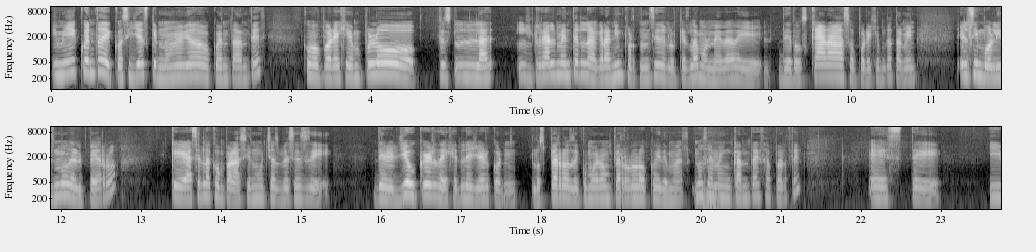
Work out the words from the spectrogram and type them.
y me di cuenta de cosillas que no me había dado cuenta antes, como por ejemplo, pues la, realmente la gran importancia de lo que es la moneda de, de dos caras o por ejemplo también el simbolismo del perro que hace la comparación muchas veces de del Joker de Heath Ledger con los perros de cómo era un perro loco y demás no sé me encanta esa parte este y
